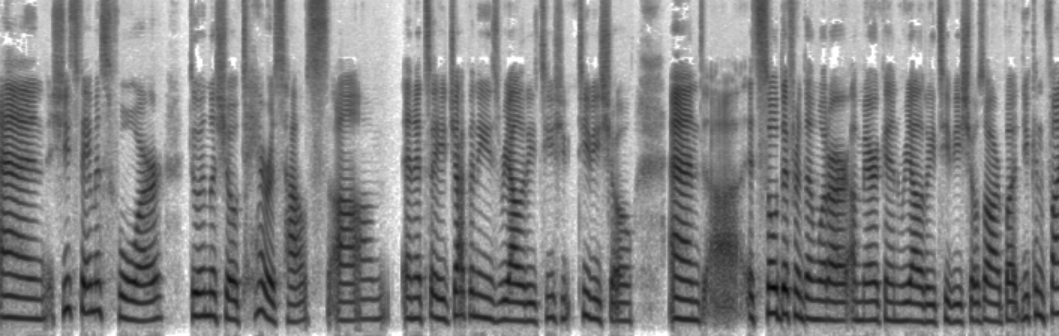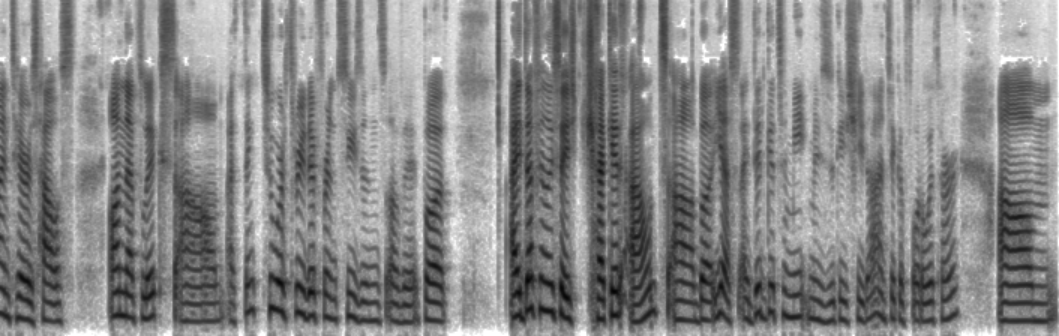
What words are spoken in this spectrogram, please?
and she's famous for doing the show Terrace House. Um, and it's a Japanese reality TV show and uh, it's so different than what our American reality TV shows are. But you can find Terrace House on Netflix. Um, I think two or three different seasons of it, but I definitely say check it out. Uh, but yes, I did get to meet Mizuki Shida and take a photo with her. Um,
